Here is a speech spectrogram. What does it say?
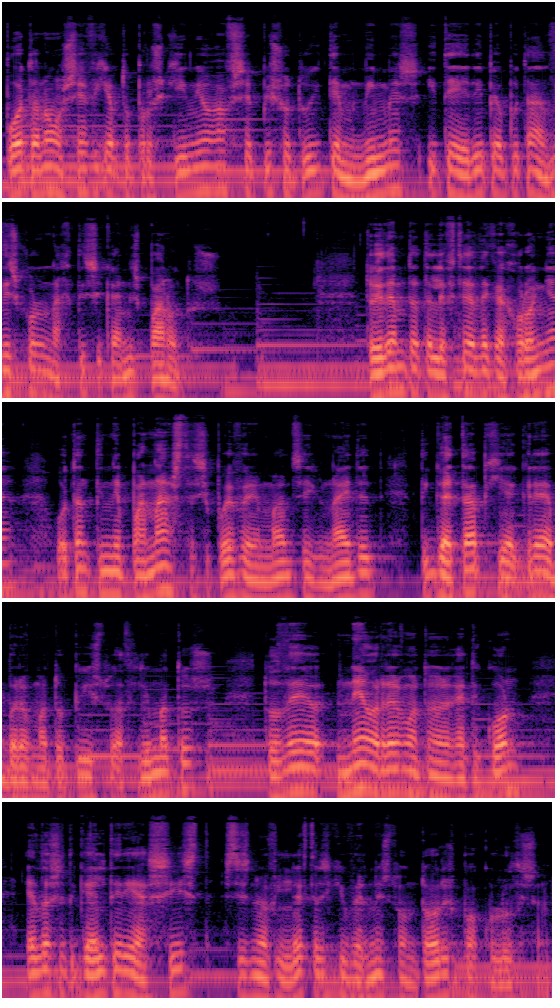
που όταν όμως έφυγε από το προσκήνιο άφησε πίσω του είτε μνήμες είτε ερήπια που ήταν δύσκολο να χτίσει κανείς πάνω τους. Το είδαμε τα τελευταία 10 χρόνια όταν την επανάσταση που έφερε η Manchester United, την κατάπιε ακραία εμπορευματοποίηση του αθλήματος, το νέο ρεύμα των εργατικών έδωσε την καλύτερη assist στις νεοφιλελεύθερες κυβερνήσεις των Tories που ακολούθησαν.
